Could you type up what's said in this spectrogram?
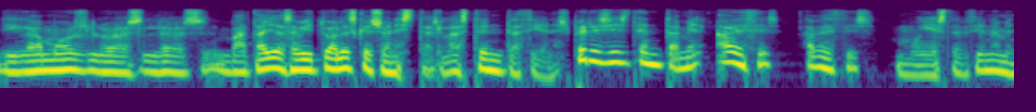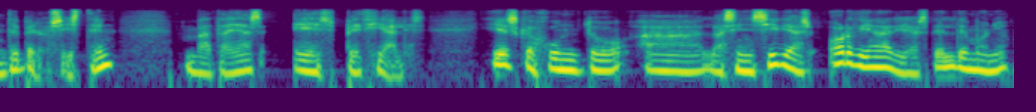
digamos, las, las, batallas habituales que son estas, las tentaciones. Pero existen también, a veces, a veces, muy excepcionalmente, pero existen batallas especiales. Y es que junto a las insidias ordinarias del demonio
